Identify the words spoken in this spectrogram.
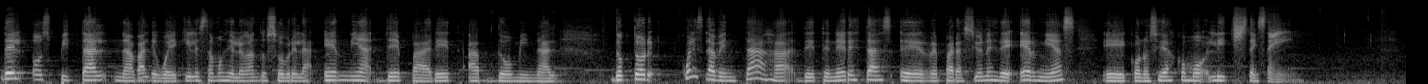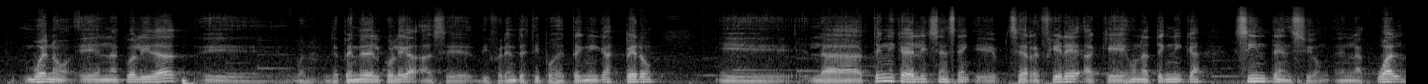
del Hospital Naval de Guayaquil. Estamos dialogando sobre la hernia de pared abdominal. Doctor, ¿cuál es la ventaja de tener estas eh, reparaciones de hernias eh, conocidas como Liechtenstein? Bueno, en la actualidad, eh, bueno, depende del colega, hace diferentes tipos de técnicas, pero eh, la técnica de Liechtenstein eh, se refiere a que es una técnica sin tensión, en la cual,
